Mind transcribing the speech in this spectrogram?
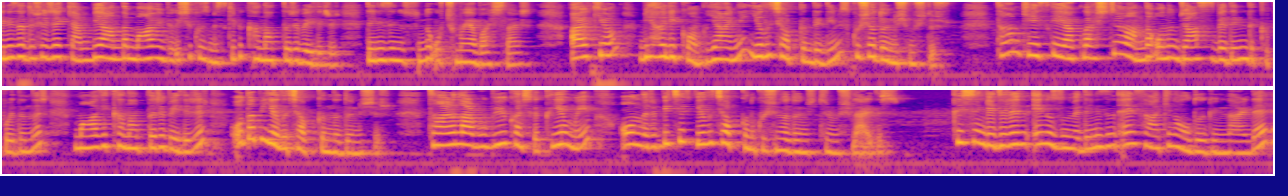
Denize düşecekken bir anda mavi bir ışık hüzmesi gibi kanatları belirir. Denizin üstünde uçmaya başlar. Alkion bir halikon yani yalı çapkın dediğimiz kuşa dönüşmüştür. Tam Keske yaklaştığı anda onun cansız bedeni de kıpırdanır, mavi kanatları belirir, o da bir yalı çapkınına dönüşür. Tanrılar bu büyük aşka kıyamayıp onları bir çift yalı çapkını kuşuna dönüştürmüşlerdir. Kışın gecelerin en uzun ve denizin en sakin olduğu günlerde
